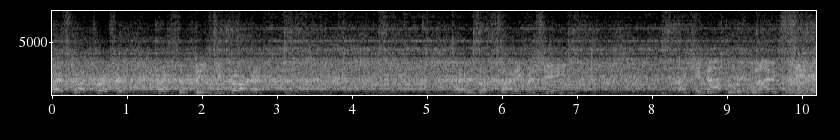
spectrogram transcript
That's not pressure. That's the beast incarnate. That is a fighting machine. I cannot believe what I have seen.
